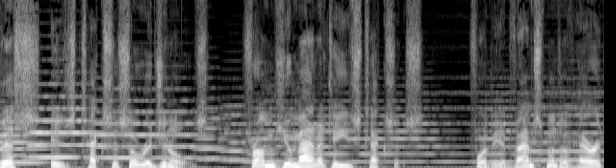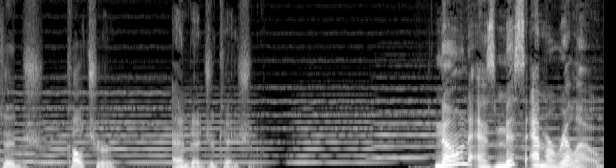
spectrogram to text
This is Texas Originals from Humanities Texas for the advancement of heritage, culture, and education. Known as Miss Amarillo,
